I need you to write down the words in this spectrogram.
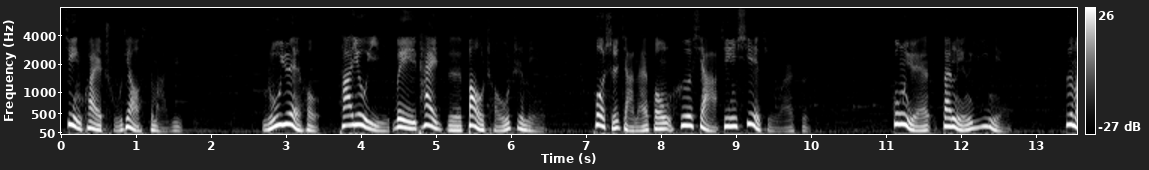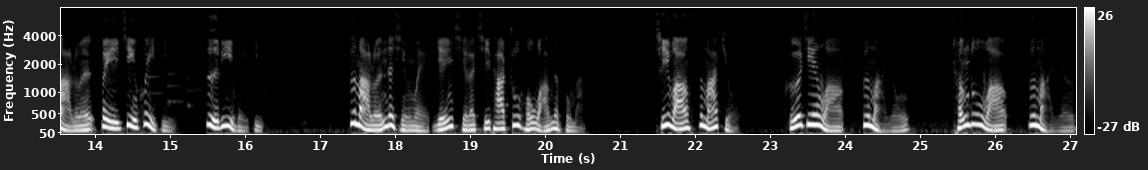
尽快除掉司马懿。如愿后，他又以为太子报仇之名，迫使贾南风喝下金屑酒而死。公元三零一年，司马伦废晋惠帝，自立为帝。司马伦的行为引起了其他诸侯王的不满，齐王司马囧。河间王司马颙、成都王司马颖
